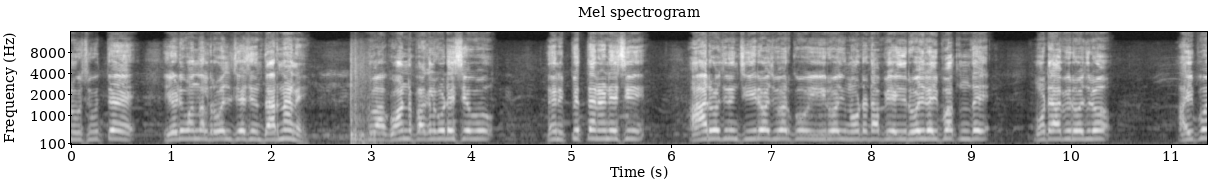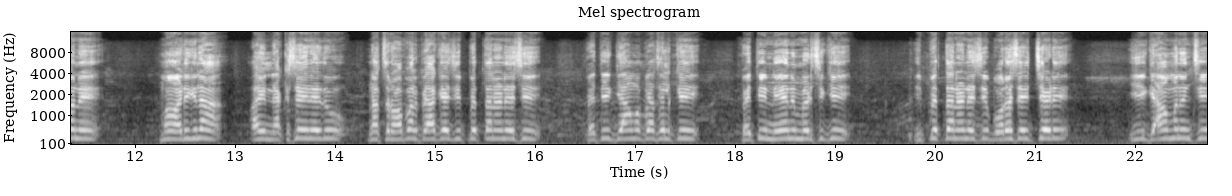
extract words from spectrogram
నువ్వు చూస్తే ఏడు వందల రోజులు చేసిన ధర్నానే. నువ్వు ఆ గోండ పగలు కొడేసావు నేను ఇప్పిస్తాననేసి ఆ రోజు నుంచి ఈ రోజు వరకు ఈ రోజు నూట డెబ్బై ఐదు రోజులు అయిపోతుంది. నూట యాభై రోజులు అయిపోయి మా అడిగినా అవి నెక్క చేయలేదు లక్ష రూపాయల ప్యాకేజీ ఇప్పిస్తాననేసి ప్రతి గ్రామ ప్రజలకి ప్రతి నేను మెడిసికి ఇప్పిస్తాననేసి భరోసా ఇచ్చాడు. ఈ గ్రామ నుంచి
